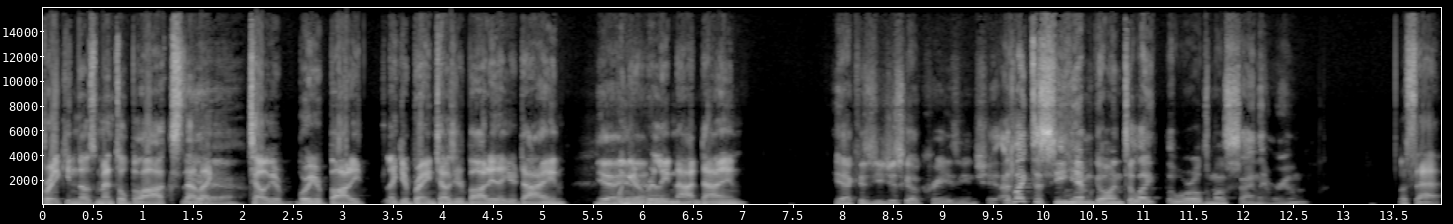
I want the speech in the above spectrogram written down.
breaking those mental blocks that like tell your where your body like your brain tells your body that you're dying Yeah, when yeah. you're really not dying. yeah, because you just go crazy and shit. I'd like to see him go into like the world's most silent room. What's that?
